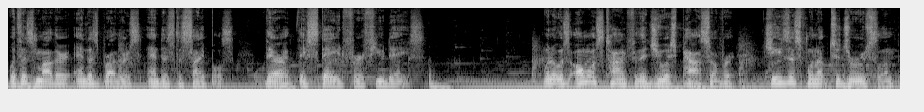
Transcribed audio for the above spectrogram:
with his mother and his brothers and his disciples. There they stayed for a few days. When it was almost time for the Jewish Passover, Jesus went up to Jerusalem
